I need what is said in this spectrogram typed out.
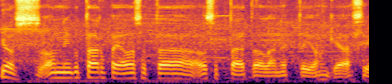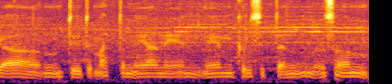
jos on niinku tarpeen osoittaa, osoittaa, että ollaan nyt johonkin asiaan tyytymättömiä, niin, niin kyllä sitten se on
